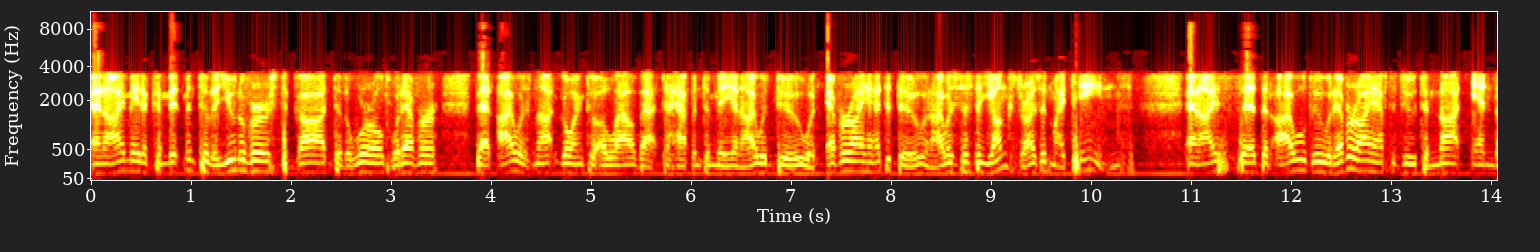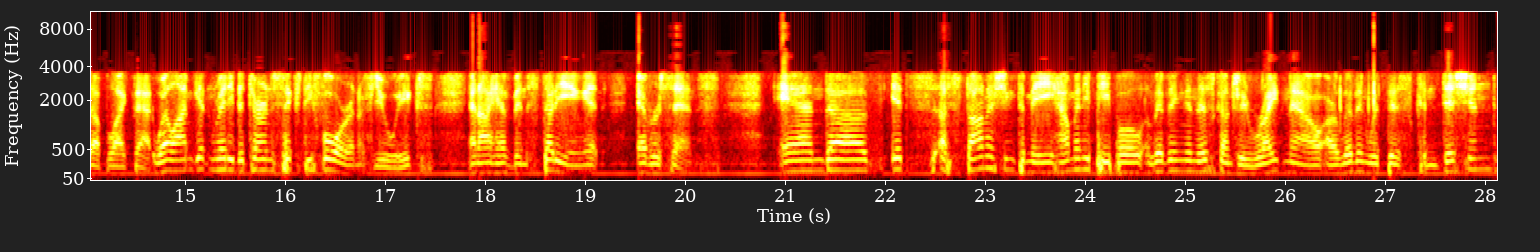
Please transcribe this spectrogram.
And I made a commitment to the universe, to God, to the world, whatever, that I was not going to allow that to happen to me, and I would do whatever I had to do. And I was just a youngster; I was in my teens, and I said that I will do whatever I have to do to not end up like that. Well, I'm getting ready to turn 64 in a few weeks, and I have been studying it ever since. And uh, it's astonishing to me how many people living in this country right now are living with this conditioned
